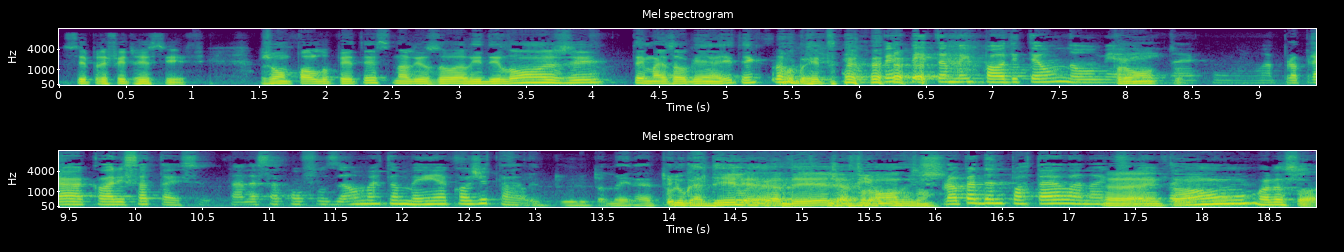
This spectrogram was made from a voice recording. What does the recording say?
ser prefeito de Recife. João Paulo do PT sinalizou ali de longe. Tem mais alguém aí? Tem que prometer. O PT também pode ter um nome Pronto. aí, né? A própria Clarissa Tessio. Está nessa confusão, mas também é cogitado. Túlio também, né? Túlio Gadelha. Túlio Gadelha, pronto. A própria Dani Portela, né? É, então, olha só.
